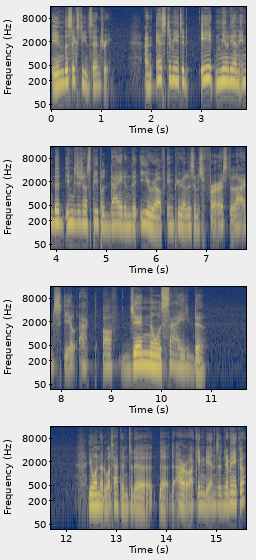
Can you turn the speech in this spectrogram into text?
in the 16th century, an estimated 8 million ind- indigenous people died in the era of imperialism's first large scale act of genocide. You wondered what happened to the, the, the Arawak Indians in Jamaica?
